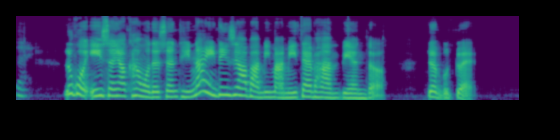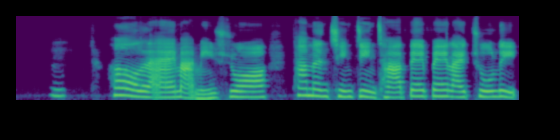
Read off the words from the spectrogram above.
对。如果医生要看我的身体，那一定是要爸比妈咪在旁边的，对不对？嗯。后来妈咪说，他们请警察贝贝来处理。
